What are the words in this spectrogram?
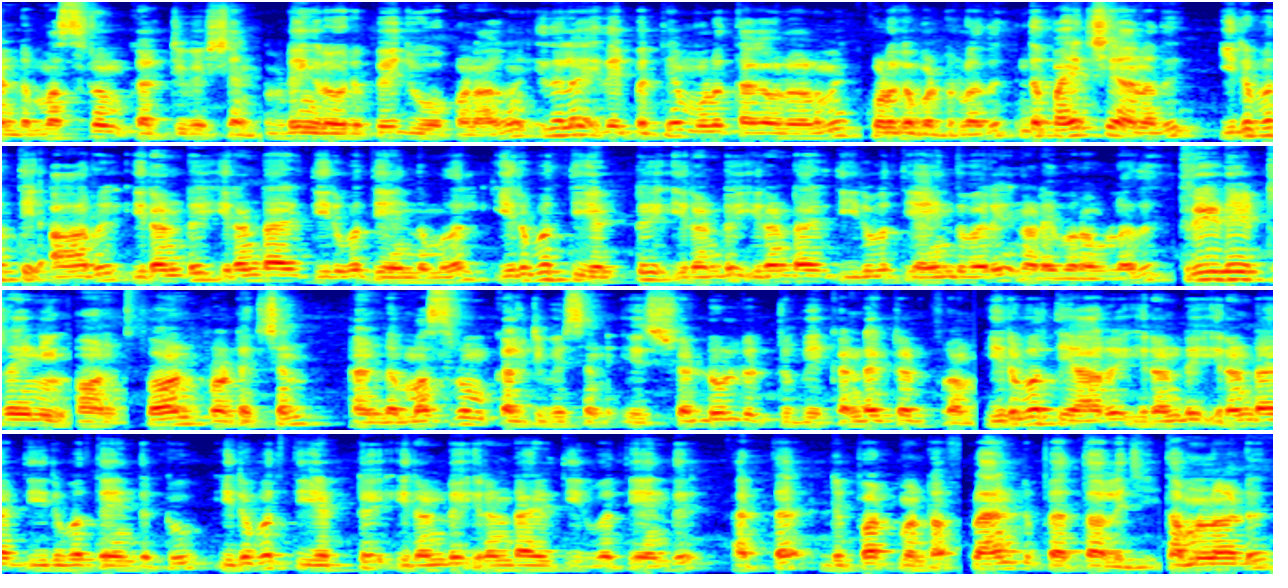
and mushroom cultivation அப்படிங்கிற ஒரு பேஜ் ஓபன் ஆகும். இதுல இதை பற்றிய முழு தகவல்களுமே கொடுக்கப்பட்டுள்ளது. இந்த பயிற்சியானது இருபத்தி ஆறு இரண்டு இரண்டாயிரத்தி இருபத்தி ஐந்து முதல் இருபத்தி எட்டு இரண்டு இரண்டாயிரத்தி இருபத்தி ஐந்து வரை நடைபெற உள்ளது. Three day training on fan protection and mushroom cultivation is scheduled to be conducted from இருபத்தி ஆறு இரண்டு இரண்டாயிரத்தி இருபத்தி ஐந்து டு இருபத்தி எட்டு இரண்டு இரண்டாயிரத்தி இருபத்தி ஐந்து at the department of plant pathology Tamil Nadu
